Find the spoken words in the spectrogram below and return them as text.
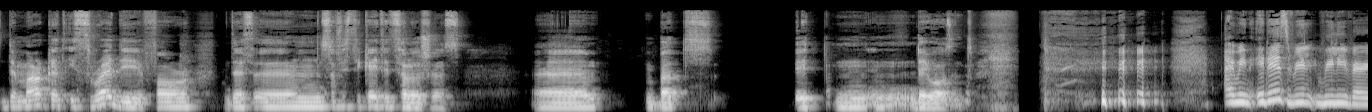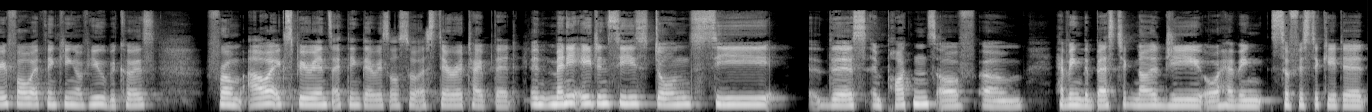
the market is ready for the um, sophisticated solutions, um, but it mm, they wasn't. I mean, it is really, really very forward thinking of you because from our experience, I think there is also a stereotype that many agencies don't see this importance of um, having the best technology or having sophisticated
